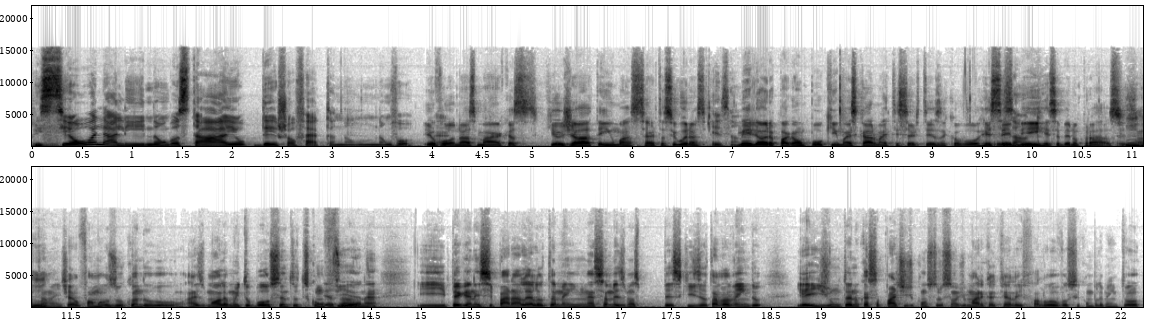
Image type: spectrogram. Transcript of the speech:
E se eu olhar ali e não gostar, eu deixo a oferta, não, não vou. Eu vou nas marcas que eu já tenho uma certa segurança. Exato. Melhor eu pagar um pouquinho mais caro, mas ter certeza que eu vou receber Exato. e receber no prazo. Exatamente. É o famoso quando a esmola é muito boa, o santo desconfia, Exato. né? E pegando esse paralelo também, nessa mesma pesquisa eu estava vendo, e aí juntando com essa parte de construção de marca que a Lei falou, você complementou,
